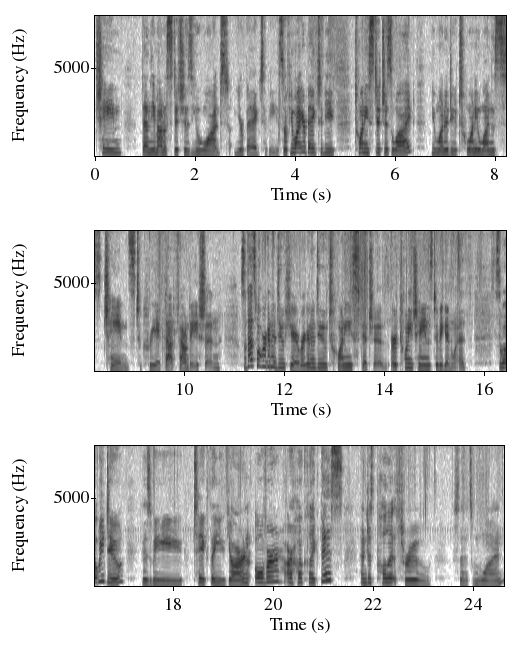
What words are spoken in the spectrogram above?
chain than the amount of stitches you want your bag to be. So if you want your bag to be 20 stitches wide, you want to do 21 chains to create that foundation. So that's what we're going to do here. We're going to do 20 stitches, or 20 chains to begin with. So what we do is we take the yarn over our hook like this and just pull it through. So that's one,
